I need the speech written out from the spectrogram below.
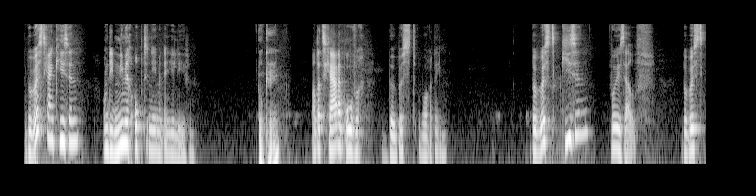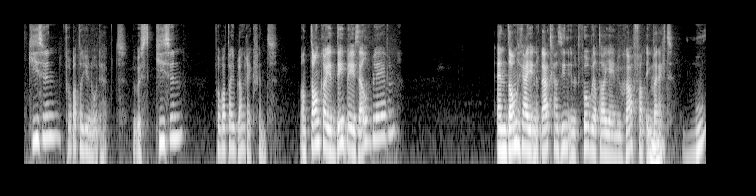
bewust gaan kiezen om die niet meer op te nemen in je leven. Oké. Want het gaat hem over bewustwording. Bewust kiezen voor jezelf. Bewust kiezen voor wat dat je nodig hebt. Bewust kiezen voor wat dat je belangrijk vindt. Want dan kan je dicht bij jezelf blijven. En dan ga je inderdaad gaan zien in het voorbeeld dat jij nu gaf van ik ben Mhm. echt moe.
